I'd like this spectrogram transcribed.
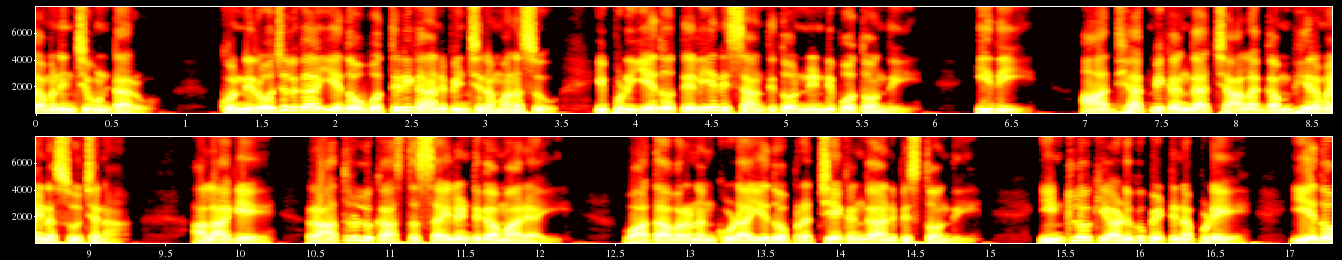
గమనించి ఉంటారు. కొన్ని రోజులుగా ఏదో ఒత్తిడిగా అనిపించిన మనసు ఇప్పుడు ఏదో తెలియని శాంతితో నిండిపోతోంది. ఇది ఆధ్యాత్మికంగా చాలా గంభీరమైన సూచన. అలాగే రాత్రులు కాస్త సైలెంట్గా మారాయి. వాతావరణం కూడా ఏదో ప్రత్యేకంగా అనిపిస్తోంది. ఇంట్లోకి అడుగుపెట్టినప్పుడే ఏదో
